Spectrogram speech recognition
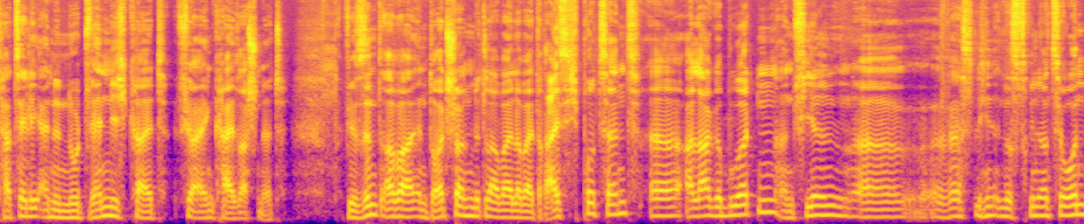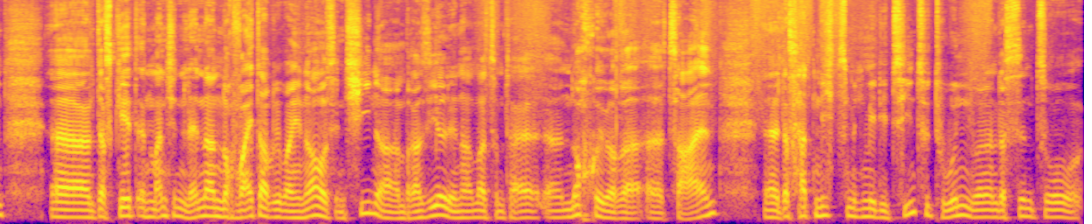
tatsächlich eine Notwendigkeit für einen Kaiserschnitt. Wir sind aber in Deutschland mittlerweile bei 30 Prozent äh, aller Geburten an vielen äh, westlichen Industrienationen. Äh, das geht in manchen Ländern noch weit darüber hinaus. In China, in Brasilien haben wir zum Teil äh, noch höhere äh, Zahlen. Äh, das hat nichts mit Medizin zu tun, sondern das sind so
